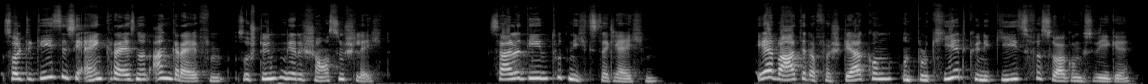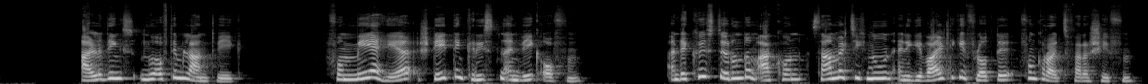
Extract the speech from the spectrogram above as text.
Sollte diese sie einkreisen und angreifen, so stünden ihre Chancen schlecht. Saladin tut nichts dergleichen. Er wartet auf Verstärkung und blockiert König Gis Versorgungswege. Allerdings nur auf dem Landweg. Vom Meer her steht den Christen ein Weg offen. An der Küste rund um Akkon sammelt sich nun eine gewaltige Flotte von Kreuzfahrerschiffen.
